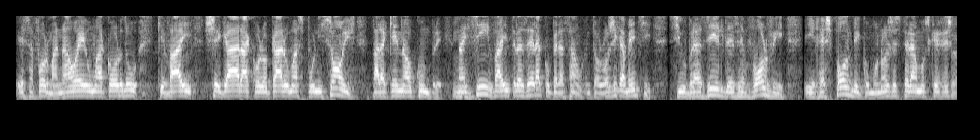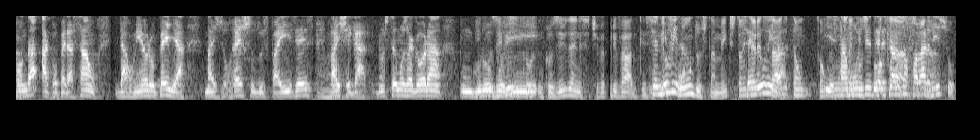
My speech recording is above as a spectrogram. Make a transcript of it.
essa forma. Não é um acordo que vai chegar a colocar umas punições para quem não cumpre, uhum. mas sim vai trazer a cooperação. Então, logicamente, se o Brasil desenvolve e responde como nós esperamos que responda, a cooperação da União Europeia, mas do resto dos países uhum. vai chegar. Nós temos agora um grupo inclusive, de... Inclusive da iniciativa privada, porque existem fundos também que estão Sem interessados. Estão, estão e estão muito interessados a falar né? disso.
